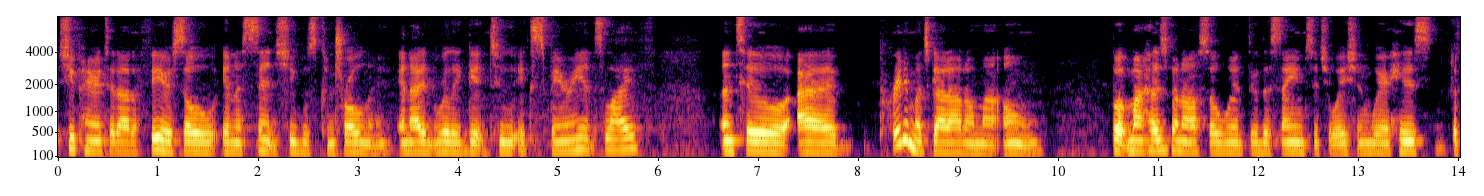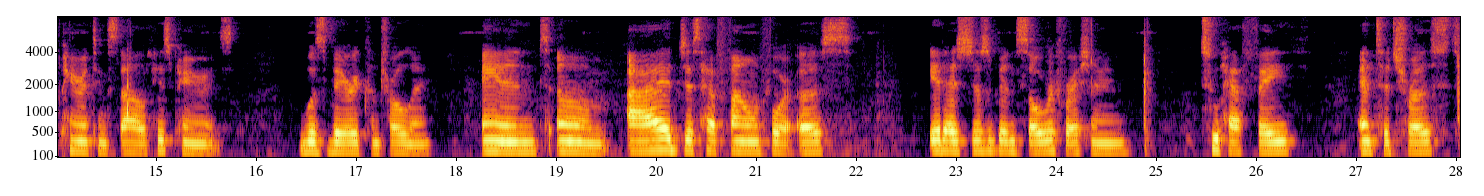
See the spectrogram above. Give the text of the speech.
she parented out of fear. So in a sense, she was controlling, and I didn't really get to experience life until I pretty much got out on my own. But my husband also went through the same situation where his the parenting style of his parents was very controlling. And um, I just have found for us, it has just been so refreshing to have faith and to trust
